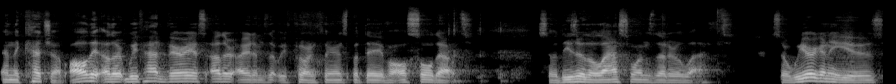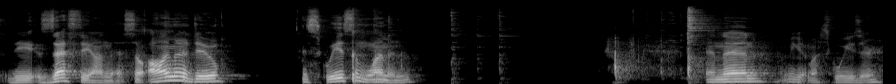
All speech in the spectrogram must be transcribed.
and the ketchup. All the other, we've had various other items that we've put on clearance, but they've all sold out. So these are the last ones that are left. So we are going to use the zesty on this. So all I'm going to do is squeeze some lemon. And then, let me get my squeezer.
